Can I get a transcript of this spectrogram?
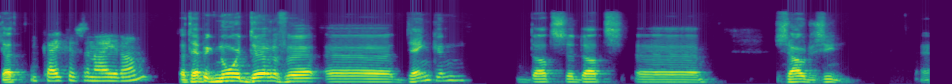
Dat... Hoe kijken ze naar je dan? Dat heb ik nooit durven uh, denken dat ze dat uh, zouden zien. Uh,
